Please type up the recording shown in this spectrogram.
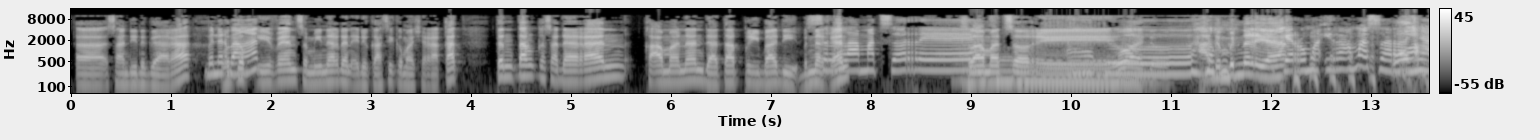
eh, Sandi Negara Bener untuk banget. event seminar dan edukasi ke masyarakat tentang kesadaran keamanan data pribadi. Bener kan? Selamat sore Selamat sore. Aduh. Waduh, adem bener ya. Kayak rumah irama suaranya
